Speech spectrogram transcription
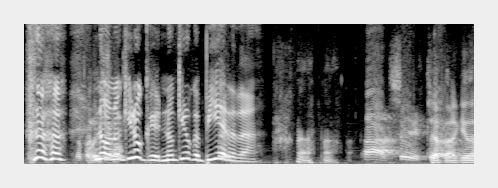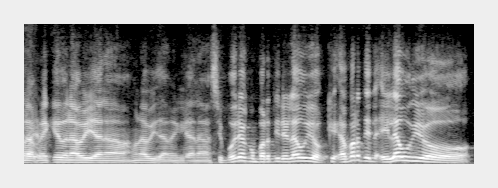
¿Te No, no quiero que, no quiero que pierda. Ah, sí, Ya, claro. me, queda una, me queda una vida nada más, una vida me queda nada. más. Si podría compartir el audio, que aparte el, audio,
